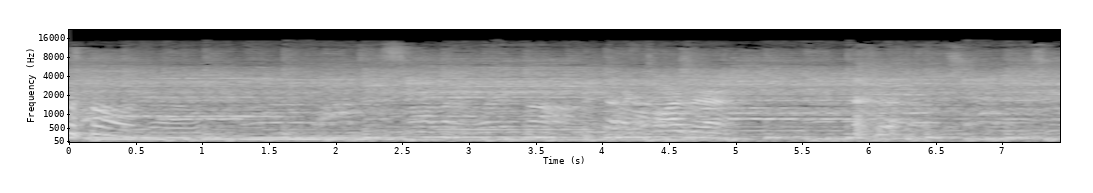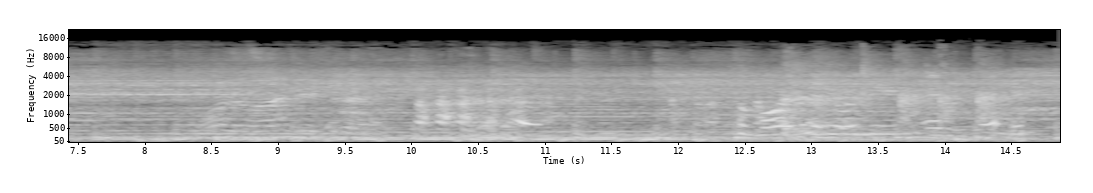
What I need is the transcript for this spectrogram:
Oh no. Like, why is? More than More than you need anyway.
